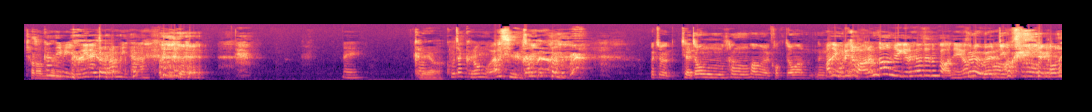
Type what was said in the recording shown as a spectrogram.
철없는. 스카님이 요리를 잘합니다. 네. 그래요. 고작 그런 거야, 진짜? 그렇죠. 재정 상황을 걱정하는 아니, 우리 좀 아름다운 얘기를 해야 되는 거 아니에요? 그래, 왜 어, 네가 앞으로, 그걸 꺼내?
